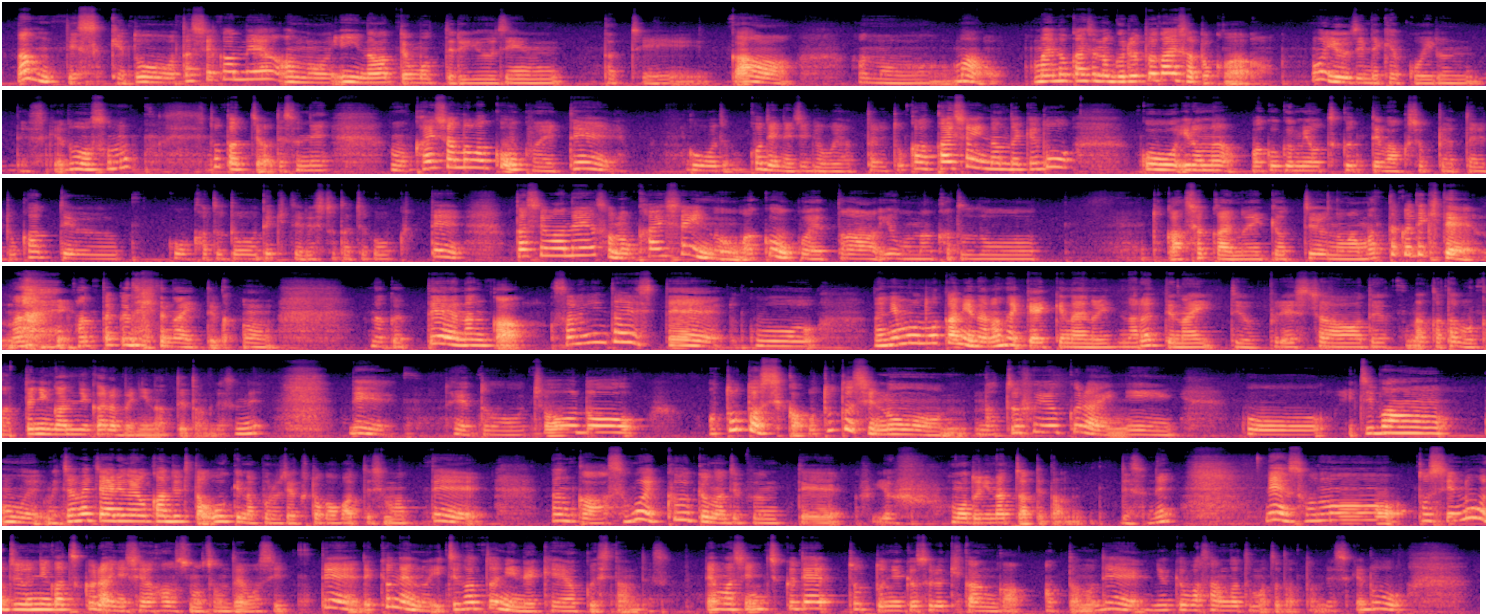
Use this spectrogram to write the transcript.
なんですけど私がねあのいいなって思ってる友人たちがあのまあ前の会社のグループ会社とかの友人で結構いるんですけどその人たちはですねもう会社の枠を超えてこう個人で授業をやったりとか会社員なんだけどこういろんな枠組みを作ってワークショップやったりとかっていうこう活動できてる人たちが多くて私はねその会社員の枠を超えたような活動とか社会の影響っていうのは全くできてない 全くできてないっていうかうんなくってなんかそれに対してこう何者かにならなきゃいけないのに習ってないっていうプレッシャーでなんか多分勝手にがんじがらめになってたんですね。で、えっ、ー、とちょうど一昨年か一昨年の夏冬くらいにこう一番もうめちゃめちゃやりがいを感じてた大きなプロジェクトが終わってしまってなんかすごい空虚な自分っていうモードになっちゃってたんですね。でその年の12月くらいにシェアハウスの存在を知ってで去年の1月にね契約したんです。でまあ新築でちょっと入居する期間があったので入居は3月末だったんですけど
